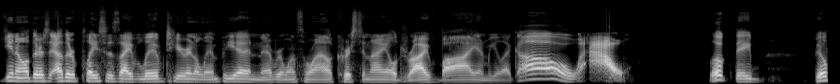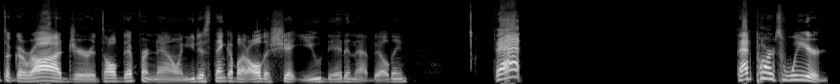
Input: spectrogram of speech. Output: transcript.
you know, there's other places I've lived here in Olympia, and every once in a while, Chris and I will drive by and be like, oh, wow, look, they built a garage, or it's all different now. And you just think about all the shit you did in that building. That, that part's weird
